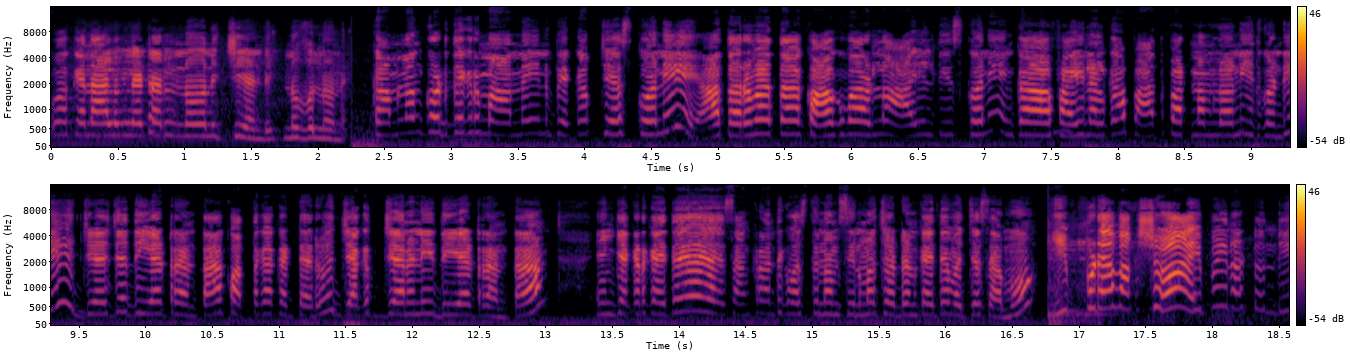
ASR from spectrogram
ఓకే నాలుగు లీటర్ల నూనె ఇచ్చేయండి నువ్వుల నూనె. కమలం కొట్టు దగ్గర మా అన్నయ్యని పికప్ చేసుకొని ఆ తర్వాత కాగువాడలో ఆయిల్ తీసుకొని ఇంకా ఫైనల్గా పాతపట్నంలోని ఇదిగోండి జేజే థియేటర్ అంట కొత్తగా కట్టారు జగత్ జనని థియేటర్ అంట. ఇంకెక్కడికైతే సంక్రాంతికి వస్తున్నాం సినిమా చూడడానికి అయితే వచ్చేసాము. ఇప్పుడే ఒక షో అయిపోయినట్టుంది.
